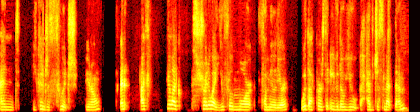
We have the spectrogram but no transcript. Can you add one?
and you can just switch, you know? And I feel like straight away you feel more familiar with that person, even though you have just met them.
